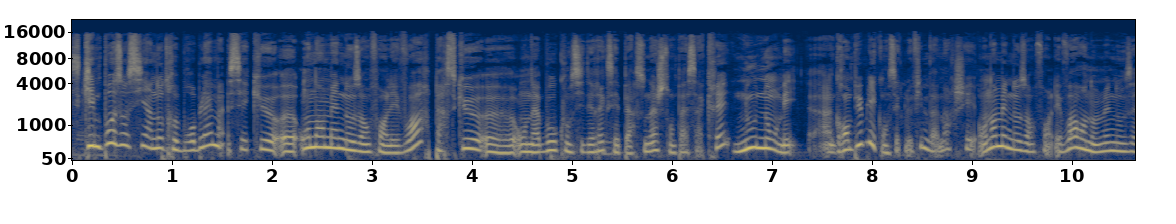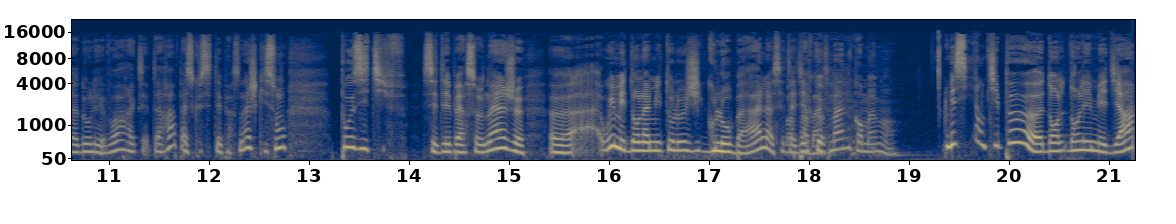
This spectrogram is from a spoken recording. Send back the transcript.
Ce qui me pose aussi un autre problème, c'est que euh, on emmène nos enfants les voir parce que euh, on a beau considérer que ces personnages sont pas sacrés, nous non, mais un grand public, on sait que le film va marcher. On emmène nos enfants les voir, on emmène nos ados les voir, etc. Parce que c'est des personnages qui sont positifs. C'est des personnages, euh, ah, oui, mais dans la mythologie globale, c'est-à-dire Bah, que. Batman quand même. Mais si, un petit peu euh, dans, dans les médias.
